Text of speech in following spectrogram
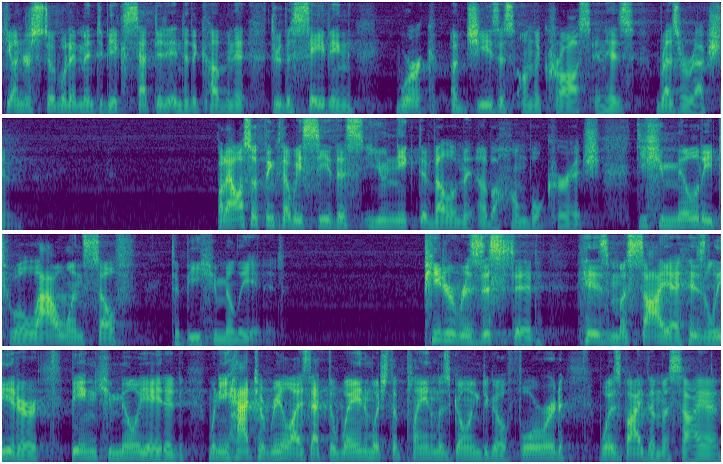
He understood what it meant to be accepted into the covenant through the saving work of Jesus on the cross and his resurrection. But I also think that we see this unique development of a humble courage, the humility to allow oneself to be humiliated. Peter resisted his Messiah, his leader, being humiliated when he had to realize that the way in which the plan was going to go forward was by the Messiah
